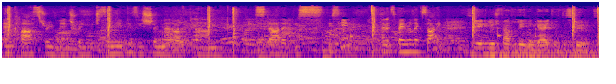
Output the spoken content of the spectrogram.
and classroom mentoring, which is a new position that I've um, started this, this year and it's been really exciting. The English faculty engage with the students?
